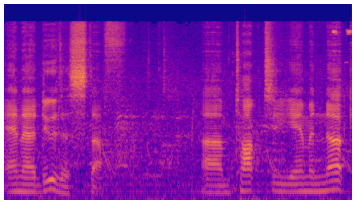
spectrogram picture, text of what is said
and uh, do this stuff. Um, talk to Yaman Nook.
